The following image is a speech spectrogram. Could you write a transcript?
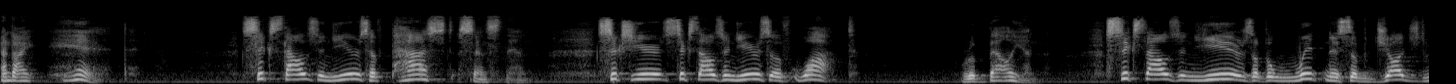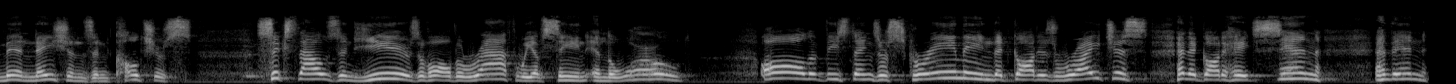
and I hid. 6,000 years have passed since then. Six years, 6,000 years of what? Rebellion. 6,000 years of the witness of judged men, nations, and cultures. 6,000 years of all the wrath we have seen in the world. All of these things are screaming that God is righteous and that God hates sin. And then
